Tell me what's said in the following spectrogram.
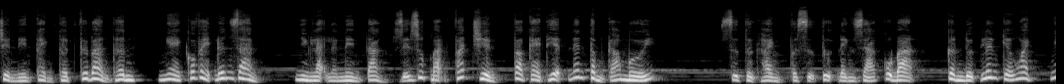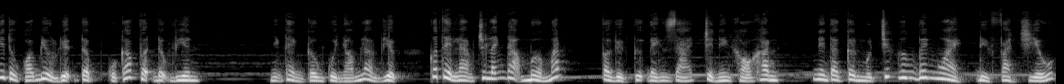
trở nên thành thật với bản thân nghe có vẻ đơn giản nhưng lại là nền tảng dễ giúp bạn phát triển và cải thiện lên tầm cao mới. Sự thực hành và sự tự đánh giá của bạn cần được lên kế hoạch như từ khóa biểu luyện tập của các vận động viên. Những thành công của nhóm làm việc có thể làm cho lãnh đạo mở mắt và việc tự đánh giá trở nên khó khăn nên ta cần một chiếc gương bên ngoài để phản chiếu.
